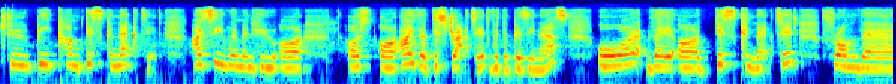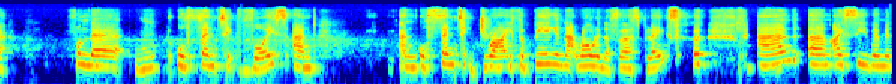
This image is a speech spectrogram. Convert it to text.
to become disconnected. I see women who are are, are either distracted with the busyness or they are disconnected from their from their authentic voice and an authentic drive for being in that role in the first place. and um, I see women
